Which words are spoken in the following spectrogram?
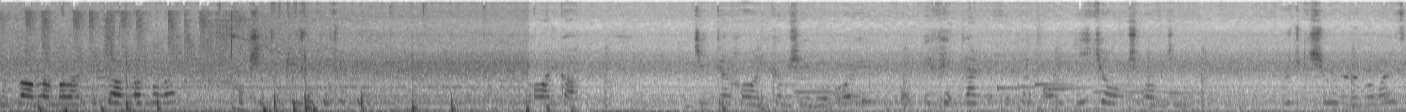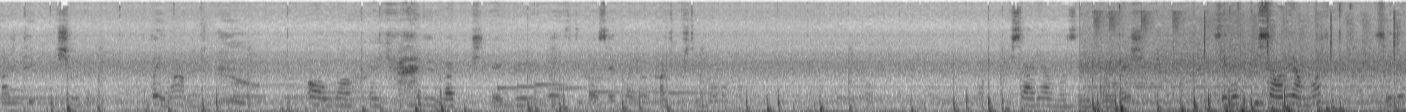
Mutlu avlanmalar, mutlu avlanmalar. Çok iyi, çok iyi, çok iyi, çok iyi. Harika. Cidden harika bir şey bu. Ay, efektler abi iyi ki almışım abiciğim. Üç kişi öldürdüm. Normalde sadece tek bir kişi öldürdüm. Dayı ne yapıyorsun? Allah ekber. Bak işte görünmezlik olsaydı ben an kaçmıştım bu adamdan. Bir saniyen var senin kardeş. Senin bir saniyen var. Senin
